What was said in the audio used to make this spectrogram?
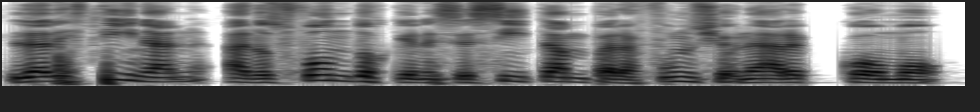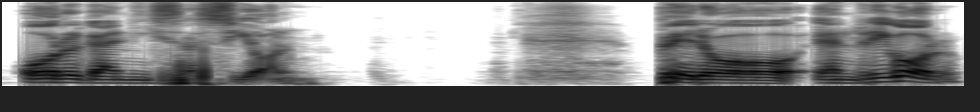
la destinan a los fondos que necesitan para funcionar como organización. Pero, en rigor,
